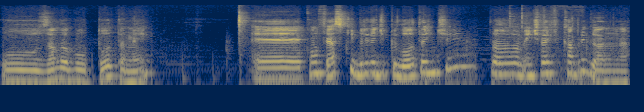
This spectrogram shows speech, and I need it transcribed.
O Zamba voltou também. É, confesso que briga de piloto a gente provavelmente vai ficar brigando, né?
